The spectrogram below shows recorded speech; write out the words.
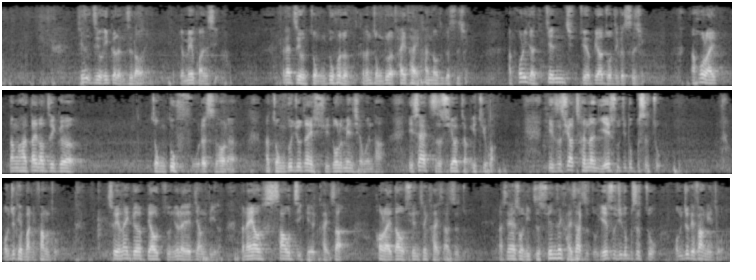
其实只有一个人知道，也没有关系，大概只有总督或者可能总督的太太看到这个事情。那波利贾坚决不要做这个事情。那后来当他带到这个总督府的时候呢，那总督就在许多人面前问他：“你现在只需要讲一句话。”你只需要承认耶稣基督不是主，我们就可以把你放走。所以那个标准越来越降低了。本来要烧祭给凯撒，后来到宣称凯撒是主。那现在说你只宣称凯撒是主，耶稣基督不是主，我们就可以放你走了。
